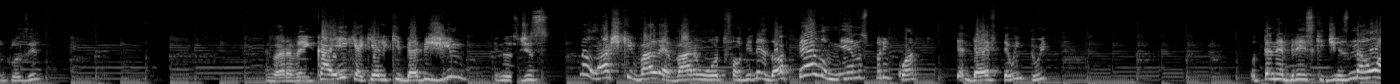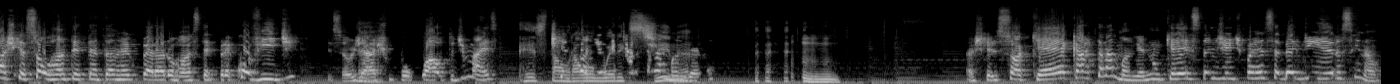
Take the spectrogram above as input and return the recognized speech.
inclusive. Agora vem Kaique, aquele que bebe gimo, e nos diz: Não acho que vai levar um outro Forbidden Door, pelo menos por enquanto, que deve ter o um intuito. O Tenebris que diz: Não, acho que é só o Hunter tentando recuperar o roster pré-Covid. Isso eu já é. acho um pouco alto demais. Restaurar o NXT, né? Manga, né? Acho que ele só quer carta na manga, ele não quer esse tanto de gente para receber dinheiro assim, não.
